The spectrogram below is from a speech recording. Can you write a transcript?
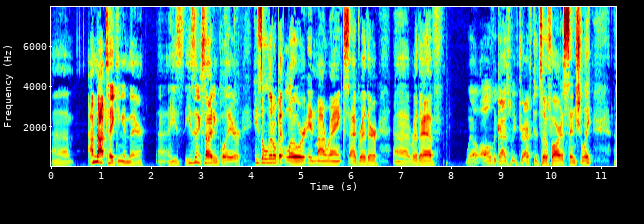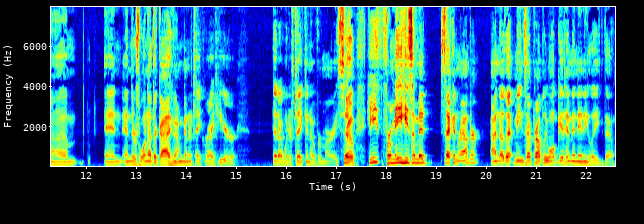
Um, I'm not taking him there. Uh, he's he's an exciting player. He's a little bit lower in my ranks. I'd rather uh, rather have well all the guys we've drafted so far essentially. Um, and and there's one other guy who I'm going to take right here that I would have taken over Murray. So he for me he's a mid second rounder. I know that means I probably won't get him in any league though.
